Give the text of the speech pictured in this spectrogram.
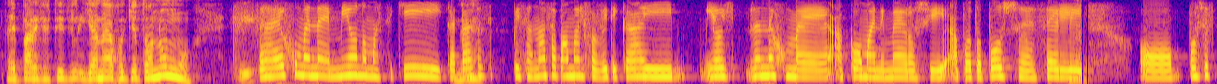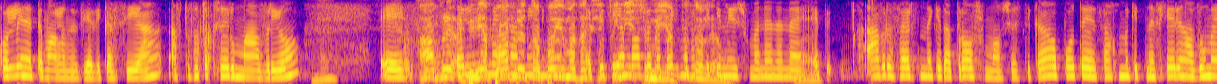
Θα υπάρχει αυτή τη... για να έχω και το νου μου; Ε, Θα έχουμε ναι, μία ονομαστική κατάσταση. Πιθανά θα πάμε αλφαβητικά ή, ή όχι. Δεν έχουμε ακόμα ενημέρωση από το πώς ε, θέλει, ο, πώς ευκολύνεται μάλλον η διαδικασία. Αυτό θα το ξέρουμε αύριο. Ε, θα Αύριο- στέλνουμε επειδή από ένα αύριο το μήνυμα- απόγευμα θα επειδή από ξεκινήσουμε, αύριο γι' αυτό απόγευμα το θα λέω. ξεκινήσουμε, ναι, ναι, ναι. Επί- αύριο θα έρθουν και τα τρόφιμα ουσιαστικά, οπότε θα έχουμε και την ευκαιρία να δούμε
